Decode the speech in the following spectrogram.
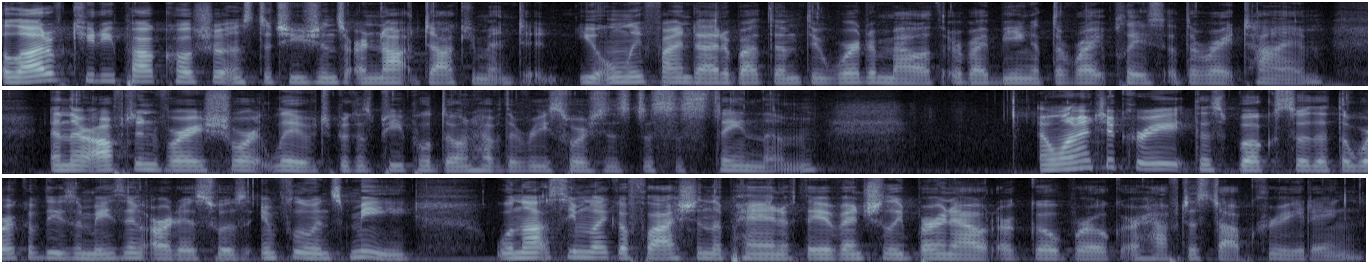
A lot of QTPOC cultural institutions are not documented. You only find out about them through word of mouth or by being at the right place at the right time. And they're often very short lived because people don't have the resources to sustain them. I wanted to create this book so that the work of these amazing artists who has influenced me will not seem like a flash in the pan if they eventually burn out or go broke or have to stop creating.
